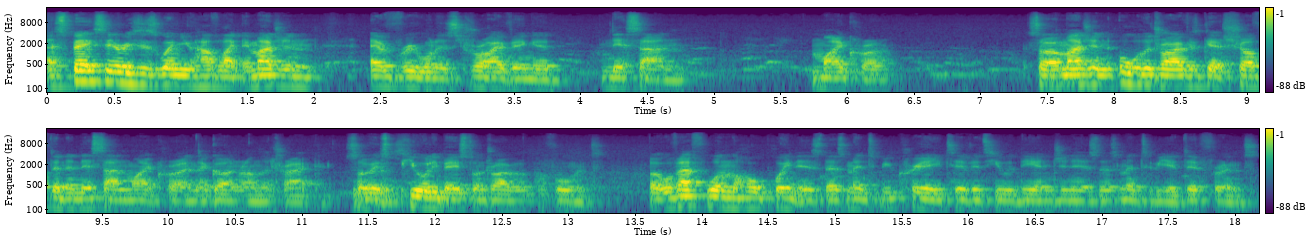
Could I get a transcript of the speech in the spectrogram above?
A spec series is when you have like imagine everyone is driving a Nissan Micra. So imagine all the drivers get shoved in a Nissan Micra and they're going around the track. So it's purely based on driver performance. But with F one, the whole point is there's meant to be creativity with the engineers. There's meant to be a difference.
